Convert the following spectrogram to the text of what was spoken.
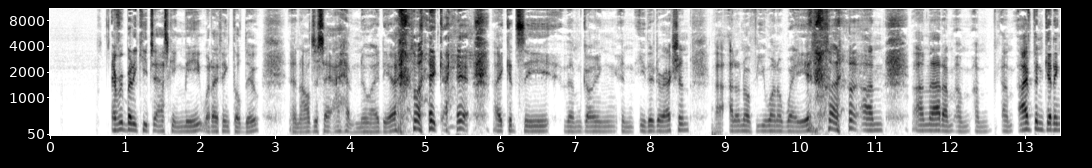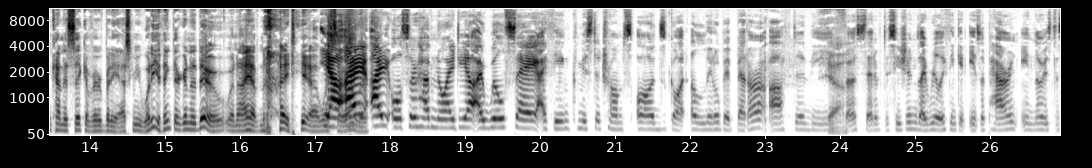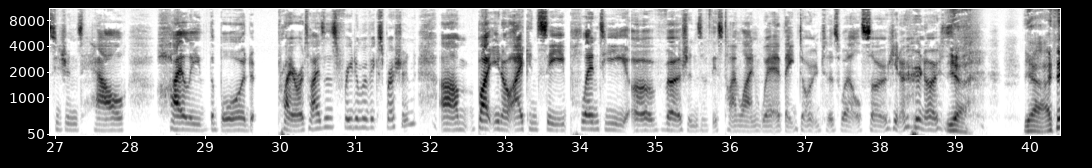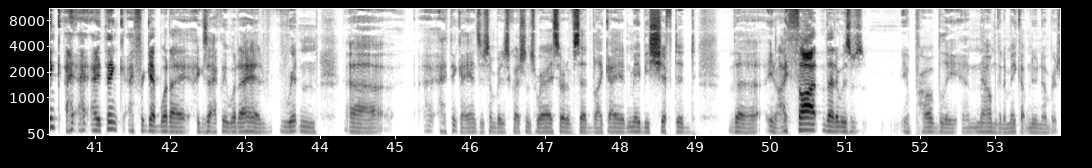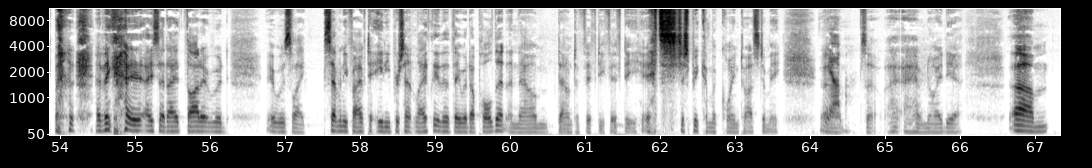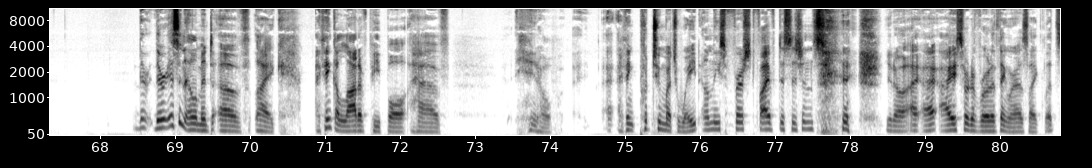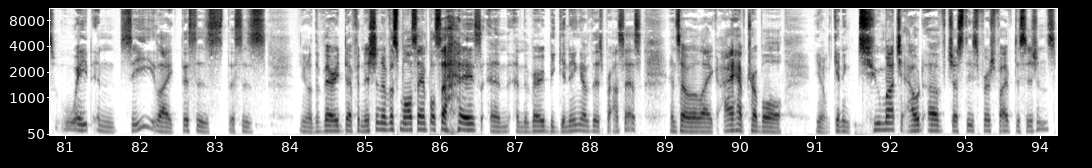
everybody keeps asking me what I think they'll do, and I'll just say I have no idea. like I, I could see them going in either direction. Uh, I don't know if you want to weigh in on on, on that. I'm, I'm I'm i have been getting kind of sick of everybody asking me what do you think they're going to do when I have no idea. Whatsoever. Yeah, I I also have no idea. I will say I think Mr. Trump's odds got a little bit better after the yeah. first set of decisions. I really think it is apparent in those decisions how highly the board prioritizes freedom of expression. Um, but, you know, I can see plenty of versions of this timeline where they don't as well. So, you know, who knows? Yeah. Yeah, I think I, I think I forget what I exactly what I had written. Uh, I think I answered somebody's questions where I sort of said like I had maybe shifted the you know I thought that it was you know probably and now I'm going to make up new numbers but I think I, I said I thought it would it was like 75 to 80% likely that they would uphold it and now i'm down to 50-50 it's just become a coin toss to me. Yeah. Um, so I, I, have no idea. Um, there there is an element of like i think a lot of people have you know I think put too much weight on these first five decisions. you know, I, I, I, sort of wrote a thing where I was like, let's wait and see. Like this is this is you know the very definition of a small sample size and and the very beginning of this process. And so like i have trouble you know getting too much out of just these first five decisions.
